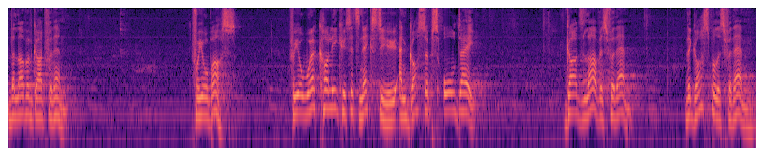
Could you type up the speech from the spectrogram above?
the love of God for them, for your boss, for your work colleague who sits next to you and gossips all day. God's love is for them. The gospel is for them.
